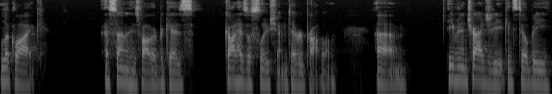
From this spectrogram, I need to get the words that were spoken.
look like a son and his father because God has a solution to every problem. Um, even in tragedy, it can still be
